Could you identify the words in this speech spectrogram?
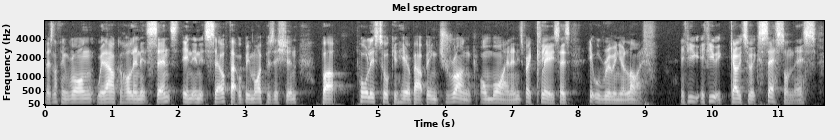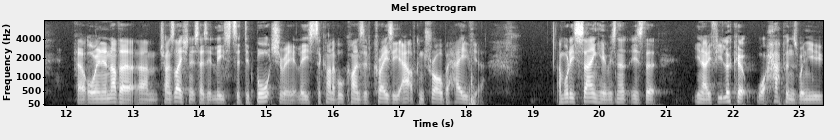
there's nothing wrong with alcohol in its sense, in, in itself. That would be my position. But Paul is talking here about being drunk on wine, and it's very clear. He says it will ruin your life. If you, if you go to excess on this, uh, or in another um, translation, it says it leads to debauchery, it leads to kind of all kinds of crazy, out of control behavior. And what he's saying here is, that, is that, you know, if you look at what happens when you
